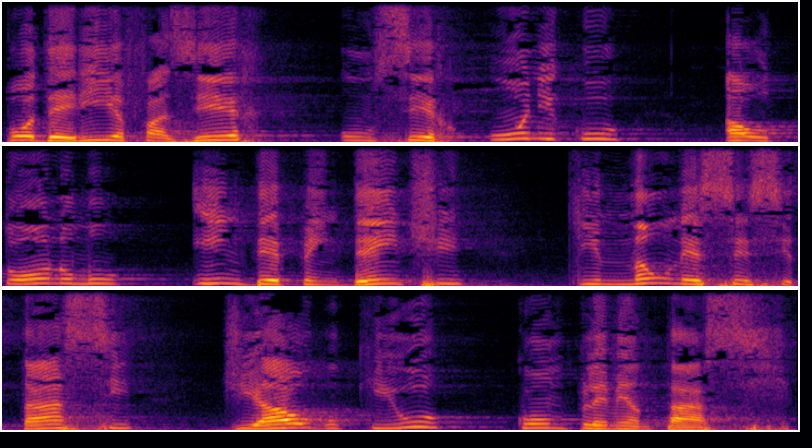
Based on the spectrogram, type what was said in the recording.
poderia fazer um ser único, autônomo, independente, que não necessitasse de algo que o complementasse.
